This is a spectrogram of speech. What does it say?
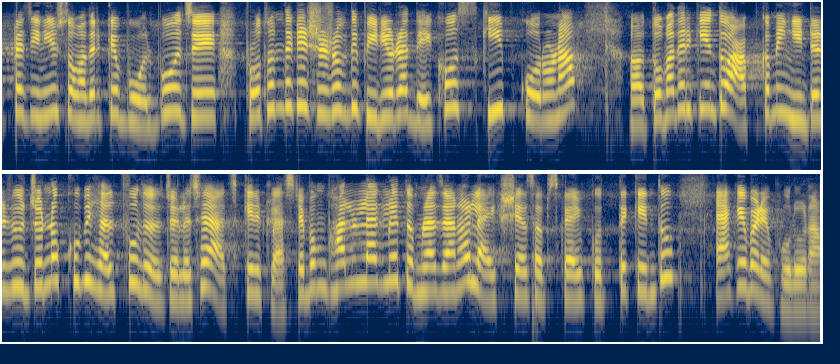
একটা জিনিস তোমাদেরকে বলব যে, প্রথম থেকে শেষ অবধি ভিডিওটা দেখো স্কিপ করো না। তোমাদের কিন্তু আপকামিং ইন্টারভিউর জন্য খুবই হেল্পফুল হয়ে চলেছে আজকের ক্লাসটা এবং ভালো লাগলে তোমরা জানো লাইক শেয়ার সাবস্ক্রাইব করতে কিন্তু একেবারে ভুলো না।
